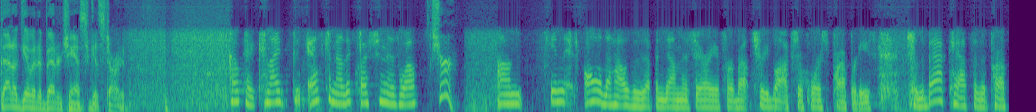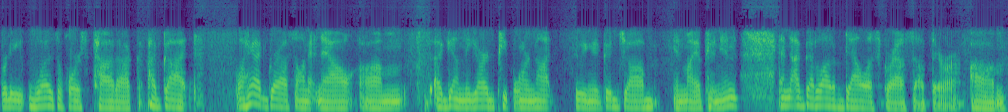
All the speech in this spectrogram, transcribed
that'll give it a better chance to get started. Okay, can I ask another question as well? Sure. Um, in all of the houses up and down this area for about three blocks are horse properties. So the back half of the property was a horse paddock. I've got, well, I had grass on it now. Um, again, the yard people are not doing a good job, in my opinion. And I've got a lot of Dallas grass out there. Um,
